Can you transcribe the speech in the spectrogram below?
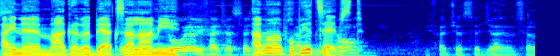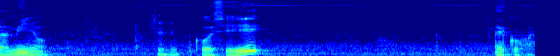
Eine magere Bergsalami, aber probiert selbst. Vi faccio assaggiare un salamino così. Ecco qua.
